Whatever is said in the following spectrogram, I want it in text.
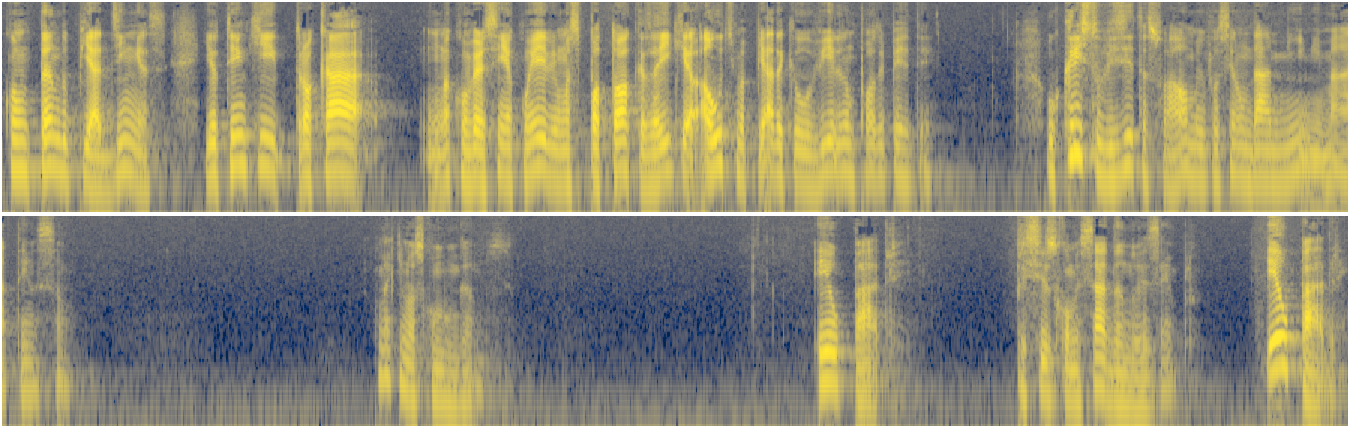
contando piadinhas e eu tenho que trocar uma conversinha com ele, umas potocas aí, que a última piada que eu ouvi ele não pode perder. O Cristo visita a sua alma e você não dá a mínima atenção. Como é que nós comungamos? Eu, padre, preciso começar dando o exemplo. Eu, padre,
